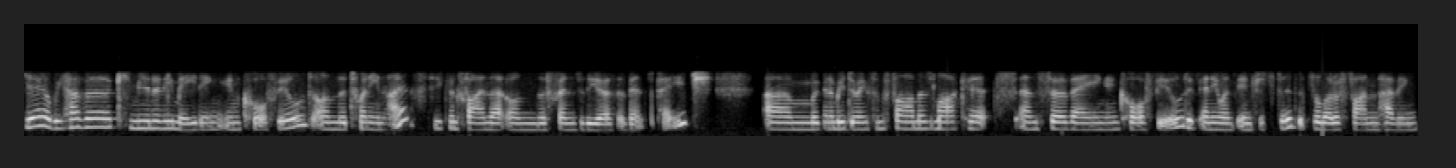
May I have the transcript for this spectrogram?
Yeah, we have a community meeting in Caulfield on the 29th. You can find that on the Friends of the Earth events page. Um, we're going to be doing some farmers markets and surveying in Caulfield if anyone's interested. It's a lot of fun having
